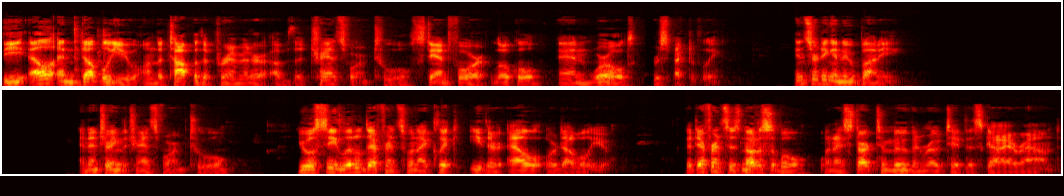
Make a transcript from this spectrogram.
The L and W on the top of the perimeter of the transform tool stand for local and world respectively. Inserting a new bunny and entering the transform tool, you will see little difference when I click either L or W. The difference is noticeable when I start to move and rotate this guy around.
